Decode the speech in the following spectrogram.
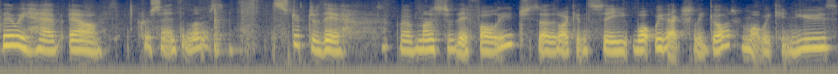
there we have our chrysanthemums stripped of their of most of their foliage so that I can see what we've actually got and what we can use.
